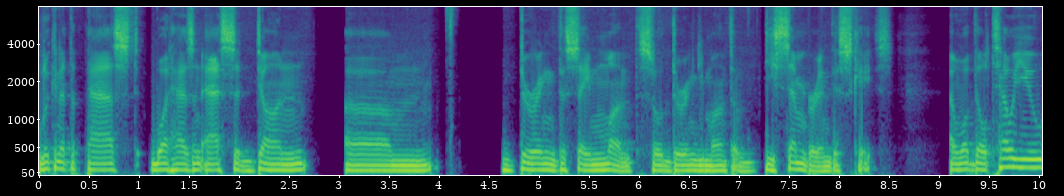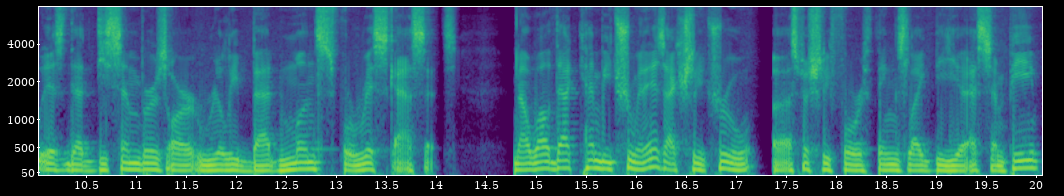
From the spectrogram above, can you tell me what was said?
looking at the past, what has an asset done um, during the same month. So during the month of December in this case. And what they'll tell you is that Decembers are really bad months for risk assets. Now, while that can be true, and is actually true, uh, especially for things like the uh, S&P,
